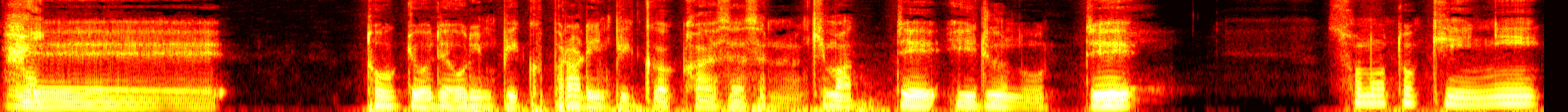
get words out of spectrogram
はい、えー、東京でオリンピック、パラリンピックが開催されるのが決まっているので、その時に、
